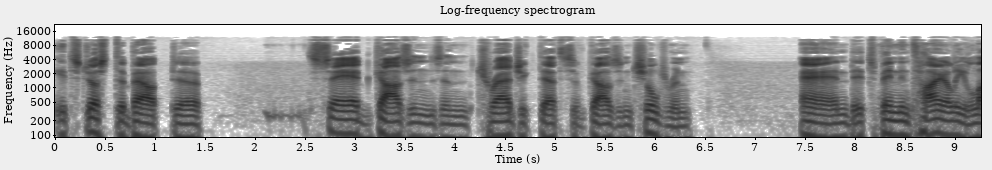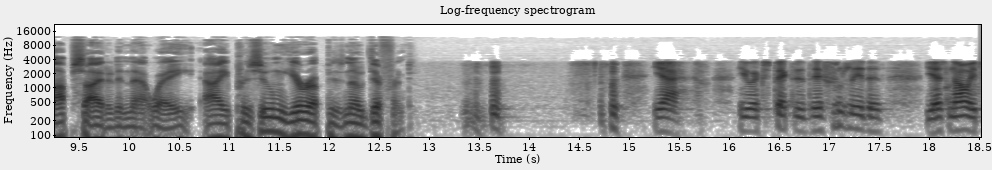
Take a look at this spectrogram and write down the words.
it's just about sad Gazans and tragic deaths of Gazan children. And it's been entirely lopsided in that way. I presume Europe is no different. yeah, you expect it differently. That yes, no, it's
